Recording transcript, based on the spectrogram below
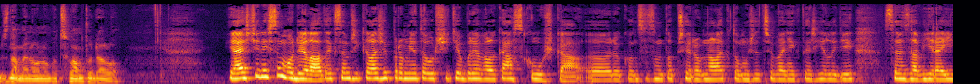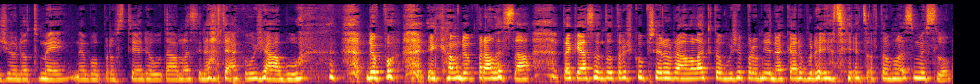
znamenalo, nebo co vám to dalo? Já ještě než jsem odjela, tak jsem říkala, že pro mě to určitě bude velká zkouška. E, dokonce jsem to přirovnala k tomu, že třeba někteří lidi se zavírají že do tmy, nebo prostě jdou tamhle si dát nějakou žábu do, někam do pralesa. Tak já jsem to trošku přirovnávala k tomu, že pro mě Dakar bude něco, něco v tomhle smyslu.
